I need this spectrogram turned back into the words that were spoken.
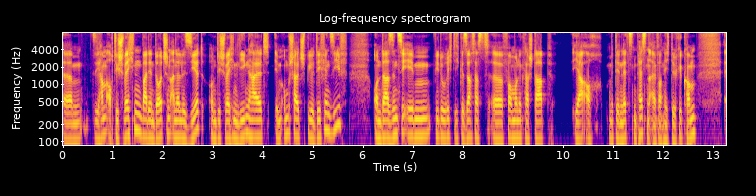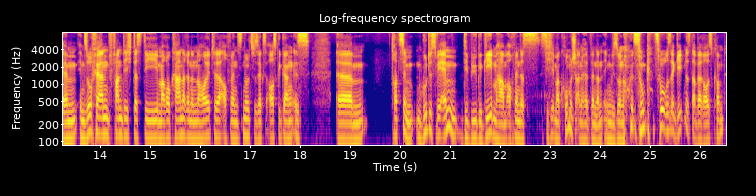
ähm, sie haben auch die Schwächen bei den Deutschen analysiert und die Schwächen liegen halt im Umschaltspiel defensiv. Und da sind sie eben, wie du richtig gesagt hast, äh, vor Monika Stab ja auch mit den letzten Pässen einfach nicht durchgekommen. Ähm, insofern fand ich, dass die Marokkanerinnen heute, auch wenn es 0 zu 6 ausgegangen ist, ähm, trotzdem ein gutes WM-Debüt gegeben haben, auch wenn das sich immer komisch anhört, wenn dann irgendwie so ein, so ein ganz hohes Ergebnis dabei rauskommt.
